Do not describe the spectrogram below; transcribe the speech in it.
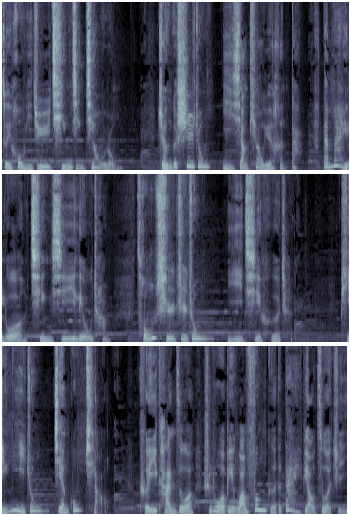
最后一句情景交融，整个诗中意象跳跃很大，但脉络清晰流畅，从始至终一气呵成，平易中见工巧，可以看作是骆宾王风格的代表作之一。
